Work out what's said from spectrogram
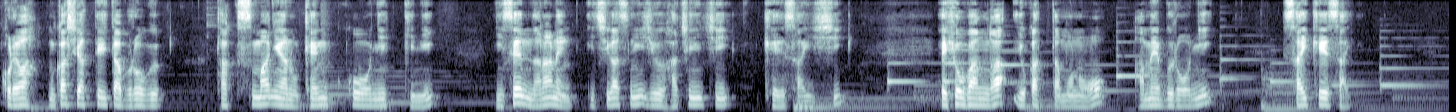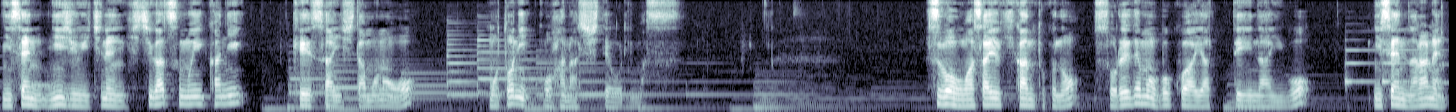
これは昔やっていたブログタックスマニアの健康日記に2007年1月28日掲載し評判が良かったものをアメブロに再掲載。2021年7月6日に掲載したものを元にお話ししております。須保正幸監督の「それでも僕はやっていない」を2007年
